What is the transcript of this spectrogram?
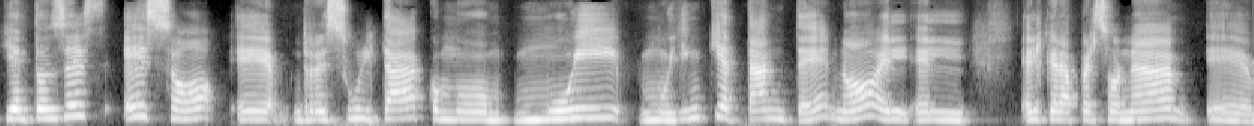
Y entonces eso eh, resulta como muy, muy inquietante, ¿no? El, el, el que la persona... Eh,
